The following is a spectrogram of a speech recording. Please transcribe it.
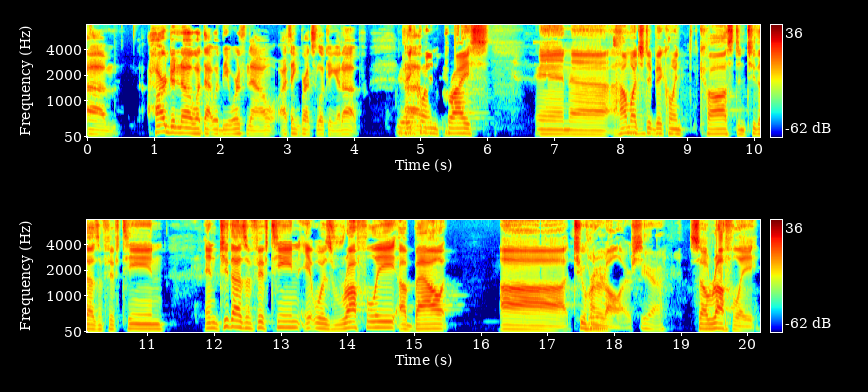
Um, hard to know what that would be worth now. I think Brett's looking it up. Yeah. Bitcoin price and uh, how much did Bitcoin cost in 2015? In 2015, it was roughly about uh two hundred dollars. yeah. So roughly,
